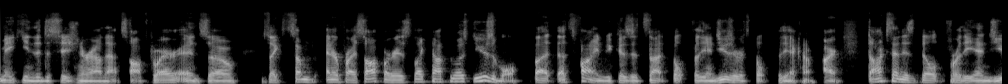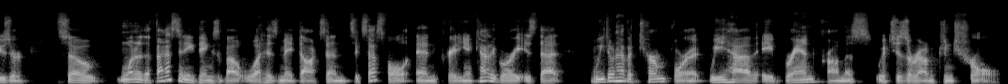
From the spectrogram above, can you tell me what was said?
making the decision around that software. And so it's like some enterprise software is like not the most usable, but that's fine because it's not built for the end user, it's built for the economic buyer. DocSend is built for the end user. So one of the fascinating things about what has made DocSend successful and creating a category is that we don't have a term for it. We have a brand promise, which is around control.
